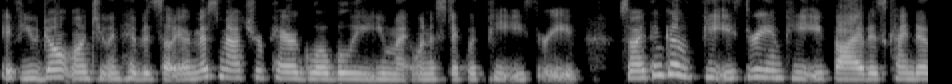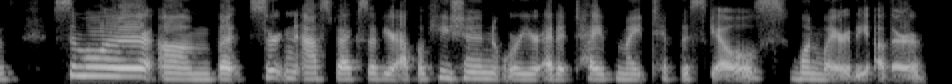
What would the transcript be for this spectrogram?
if you don't want to inhibit cellular mismatch repair globally, you might want to stick with PE3. So I think of PE3 and PE5 as kind of similar, um, but certain aspects of your application or your edit type might tip the scales one way or the other.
